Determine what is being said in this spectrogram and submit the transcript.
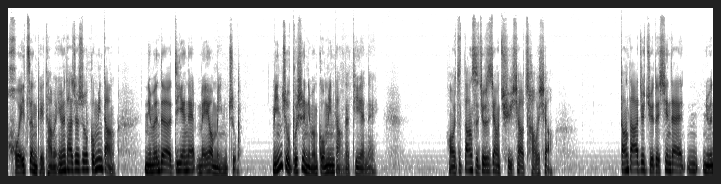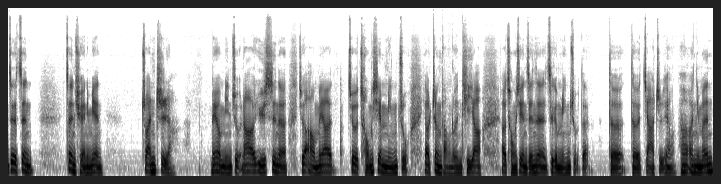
回赠给他们，因为他就说国民党，你们的 DNA 没有民主，民主不是你们国民党的 DNA。哦，这当时就是这样取笑嘲笑。当大家就觉得现在你们这个政政权里面专制啊，没有民主，然后于是呢，就啊我们要就重现民主，要政党轮替，要要重现真正的这个民主的的的价值，这样啊你们。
